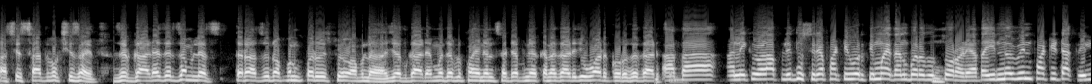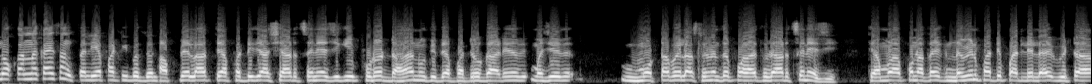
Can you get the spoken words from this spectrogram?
असे सात बक्षीस आहेत. जर गाड्या जर जमल्याच तर अजून आपण प्रवेश आपलं. ह्याच्यात गाड्यामध्ये आपल्या फायनलसाठी आपण एखाद्या गाडीची वाढ करू जर गाडी आता अनेक वेळा आपली दुसऱ्या फाटीवरती मैदान भरत होत चोराडे. आता ही नवीन फाटी टाकली. लोकांना काय सांगताल या फाटीबद्दल? आपल्याला त्या फाटीची अशी अडचण यायची की पुढे ढाळ नव्हती त्या फाटीवर. गाडी म्हणजे मोठा बैल असल्यानंतर पळायला थोडी अडचण यायची. त्यामुळे आपण आता एक नवीन फाटी पाडलेली आहे विटा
